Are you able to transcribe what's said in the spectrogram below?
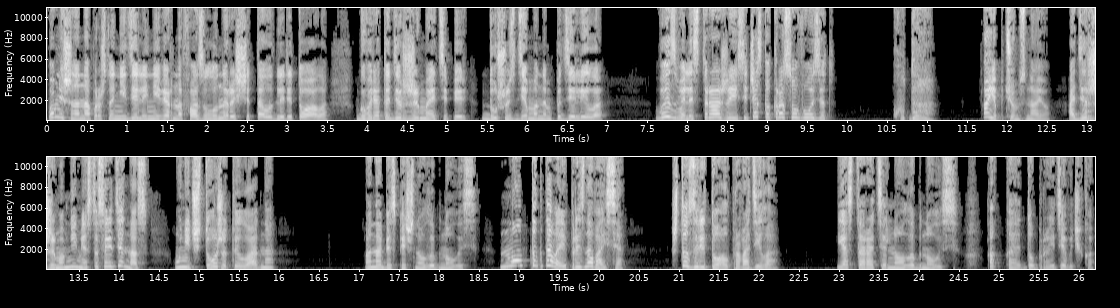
Помнишь, она на прошлой неделе неверно фазу Луны рассчитала для ритуала? Говорят, одержимая теперь, душу с демоном поделила. Вызвали стражи и сейчас как раз увозят». «Куда?» «А я почем знаю? Одержимым не место среди нас. Уничтожат, и ладно». Она беспечно улыбнулась. «Ну, так давай, признавайся. Что за ритуал проводила?» Я старательно улыбнулась. «Какая добрая девочка!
